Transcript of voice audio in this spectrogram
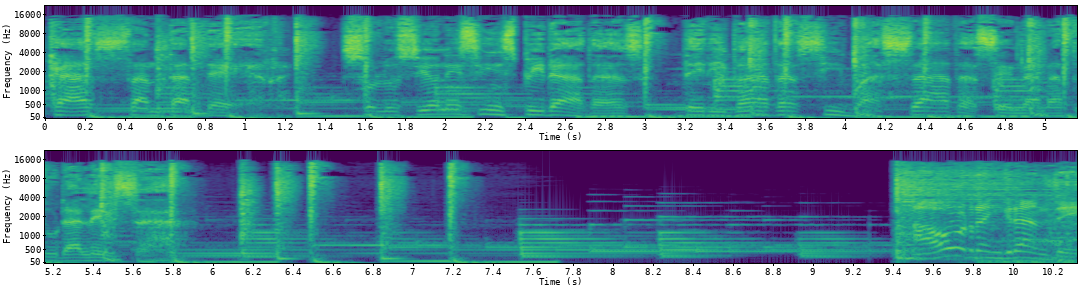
CAS Santander. Soluciones inspiradas, derivadas y basadas en la naturaleza. Ahorra en grande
